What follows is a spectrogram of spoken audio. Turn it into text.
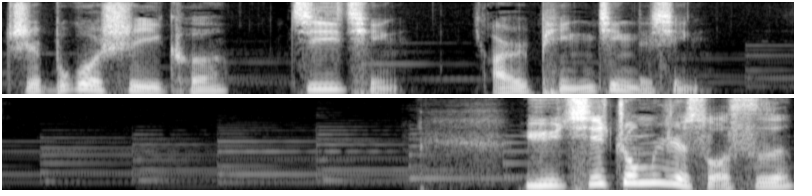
只不过是一颗激情而平静的心。与其终日所思，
